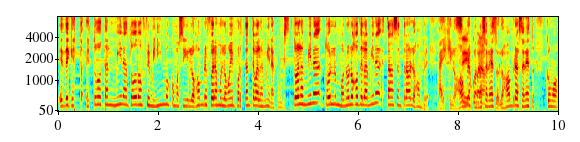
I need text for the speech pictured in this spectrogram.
es de que esto- es todo tan mina, todo tan feminismo, como si los hombres fuéramos lo más importante para las minas. Como que si todas las minas, todos los monólogos de la mina estaban centrados en los hombres. Ay, es que los Sí, hombres cuando bueno. hacen eso, los hombres hacen esto. Como.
